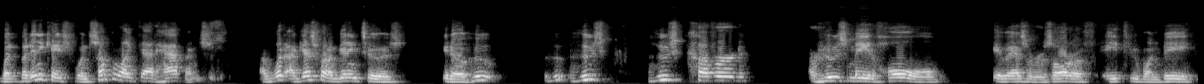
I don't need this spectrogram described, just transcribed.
But but in any case, when something like that happens, uh, what I guess what I'm getting to is, you know, who, who who's who's covered or who's made whole as a result of 831B,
